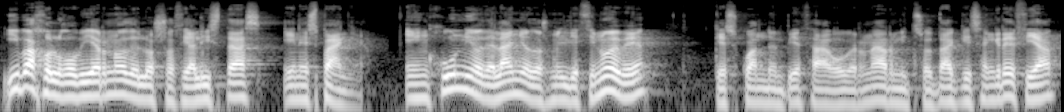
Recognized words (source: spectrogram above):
y bajo el gobierno de los socialistas en España. En junio del año 2019, que es cuando empieza a gobernar Mitsotakis en Grecia,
